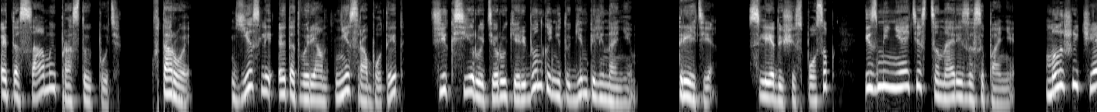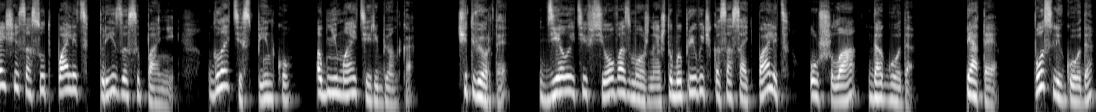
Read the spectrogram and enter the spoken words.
Это самый простой путь. Второе. Если этот вариант не сработает, фиксируйте руки ребенка нетугим пеленанием. Третье. Следующий способ — изменяйте сценарий засыпания. Малыши чаще сосут палец при засыпании. Гладьте спинку, обнимайте ребенка. Четвертое. Делайте все возможное, чтобы привычка сосать палец ушла до года. Пятое. После года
